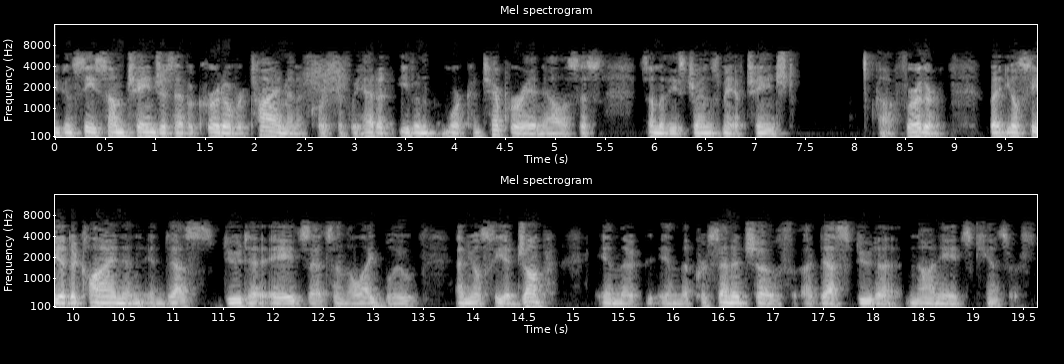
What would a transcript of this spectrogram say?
You can see some changes have occurred over time, and of course, if we had an even more contemporary analysis, some of these trends may have changed uh, further. But you'll see a decline in, in deaths due to AIDS, that's in the light blue, and you'll see a jump in the in the percentage of uh, deaths due to non-AIDS cancers.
